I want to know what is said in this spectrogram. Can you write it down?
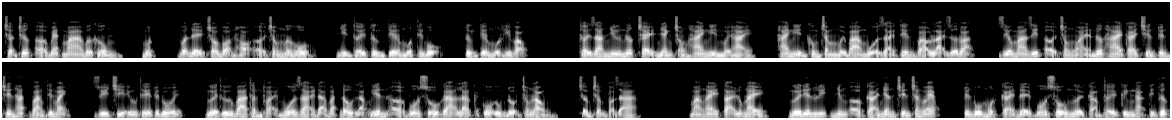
trận trước ở Betmaber không, một, vẫn để cho bọn họ ở trong mơ hồ, nhìn thấy từng tia một tiến bộ, từng tia một hy vọng. Thời gian như nước chảy nhanh chóng 2012, 2013 mùa giải tiến vào lại giữa đoạn, Real Madrid ở trong ngoài nước hai cái chiến tuyến trên hát vang tiến mạnh, duy trì ưu thế tuyệt đối, người thứ ba thần thoại mùa giải đã bắt đầu lặng yên ở vô số gã là cái cổ ủng độn trong lòng, chậm chậm tỏa ra. Mà ngay tại lúc này, người điên ly nhưng ở cá nhân trên trang web, tuyên bố một cái để vô số người cảm thấy kinh ngạc tin tức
